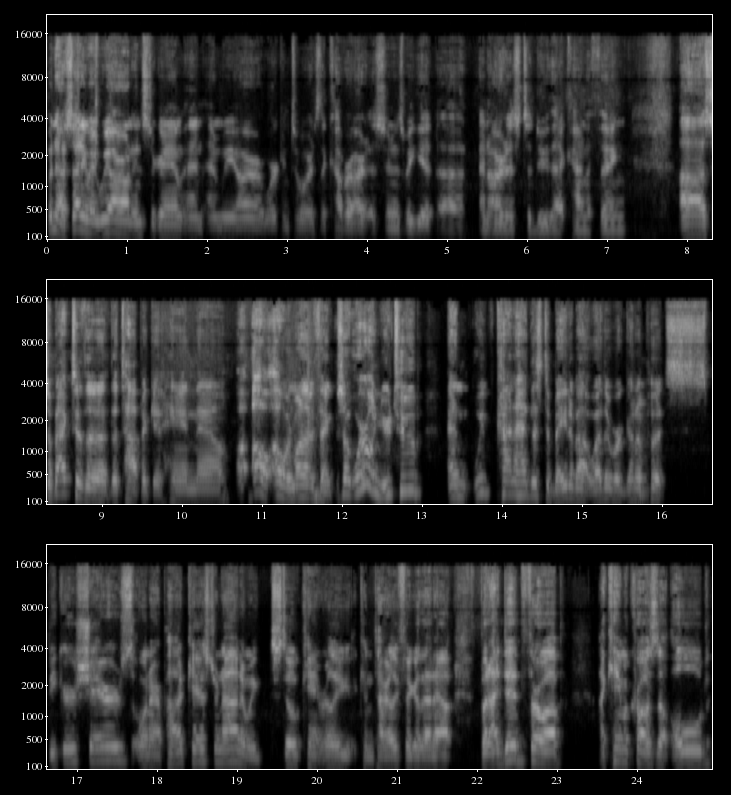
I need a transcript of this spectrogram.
but no, so anyway, we are on Instagram and and we are working towards the cover art as soon as we get uh, an artist to do that kind of thing. Uh, so back to the the topic at hand now. Uh, oh, oh, and one other thing. So we're on YouTube and we've kind of had this debate about whether we're going to mm. put speaker shares on our podcast or not, and we still can't really entirely figure that out. But I did throw up. I came across the old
